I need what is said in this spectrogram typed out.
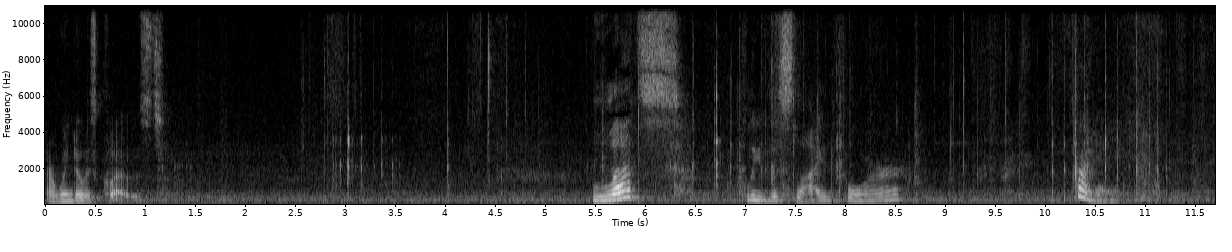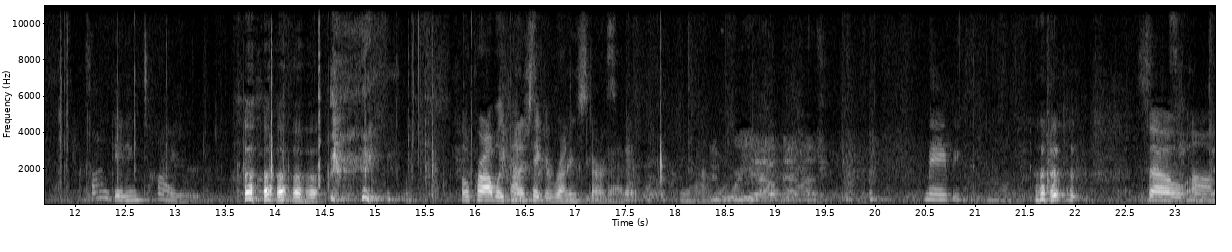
Our window is closed. Let's leave this slide for Friday. Because I'm getting tired. we'll probably kind of take a running start at it. Yeah. We wore you out that much? Maybe. so, um,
